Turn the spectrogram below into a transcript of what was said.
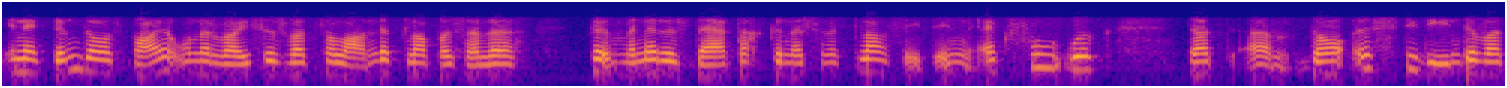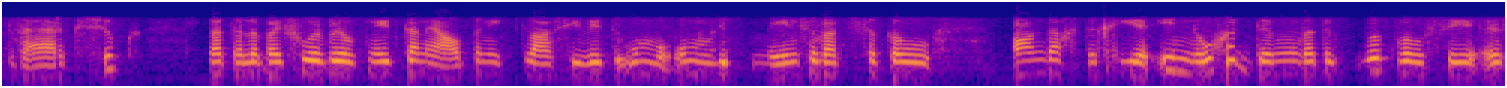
En ek dink daar's baie onderwysers wat sal hande klap as hulle minder as 30 kinders in 'n klas het. En ek voel ook dat ehm um, daar is studente wat werk soek dat hulle byvoorbeeld net kan help in die klas, jy weet om om die mense wat sukkel aandag te gee. En nog 'n ding wat ek ook wil sê is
